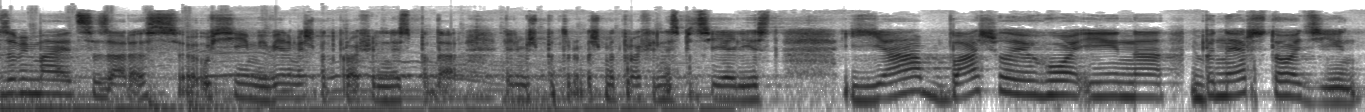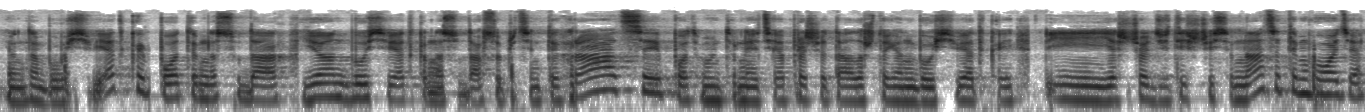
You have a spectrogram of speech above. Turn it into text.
занимается зараз усімі вельмі шматпрофільны спадар вельмі шматпрофільны спецыяліст я бачыла яго і на бнр 101 ён там быў сведкай потым на судах. Ён быў сведкам на судах супраць інтэграцыі потым у інтэрнэце я прачытала што ён быў сведкай і яшчэ ў 2017 годзе.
